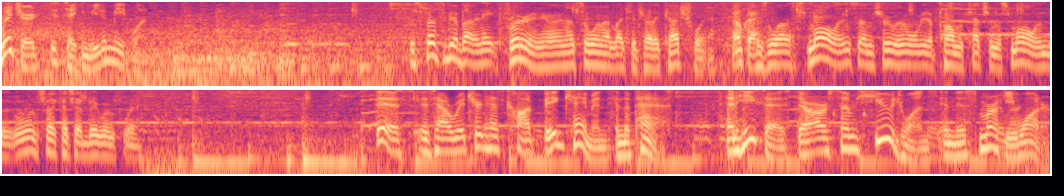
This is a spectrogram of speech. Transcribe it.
Richard is taking me to meet one. There's supposed to be about an eight footer in here, and that's the one I'd like to try to catch for you. Okay. There's a lot of small ones, so I'm sure we won't be a problem catching the small one, but we're going to try to catch that big one for you. This is how Richard has caught big caiman in the past. And he says there are some huge ones in this murky water.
